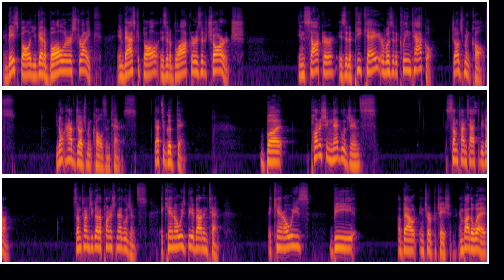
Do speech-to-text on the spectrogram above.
In baseball, you get a ball or a strike. In basketball, is it a block or is it a charge? In soccer, is it a PK or was it a clean tackle? Judgment calls. You don't have judgment calls in tennis. That's a good thing. But punishing negligence sometimes has to be done. Sometimes you got to punish negligence. It can't always be about intent. It can't always be about interpretation. And by the way,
